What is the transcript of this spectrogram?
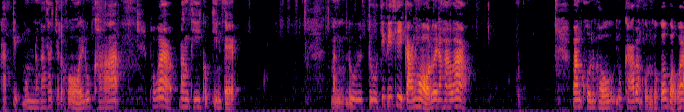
พับเก็บมุมนะคะ ถ้าจะห่อให้ลูกค้า เพราะว่าบางทีก็กินแต่ มันดูดูที่วิธีการห่อด้วยนะคะว่า บางคนเขาลูกค้าบางคนเขาก็บอกว่า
